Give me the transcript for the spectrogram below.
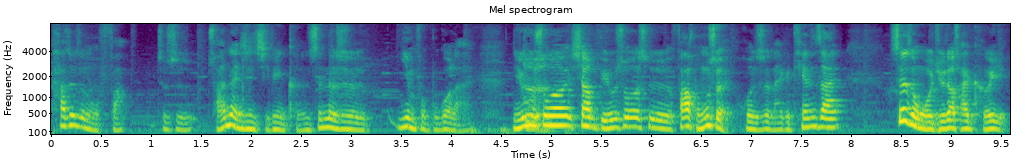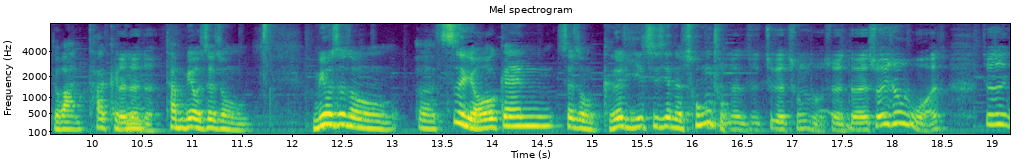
它对这种发就是传染性疾病可能真的是应付不过来。你如果说像比如说是发洪水，或者是来个天灾，这种我觉得还可以，对吧？他肯定他没有这种，没有这种呃自由跟这种隔离之间的冲突。这这这个冲突是对，所以说我。就是，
